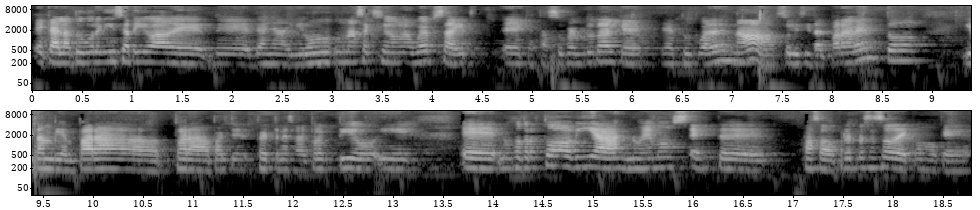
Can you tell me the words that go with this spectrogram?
eh, Carla tuvo la iniciativa de, de, de añadir un- una sección al website eh, que está súper brutal que, que tú puedes nada solicitar para eventos y también para, para pertenecer al colectivo. Y eh, nosotros todavía no hemos este, pasado por el proceso de como que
